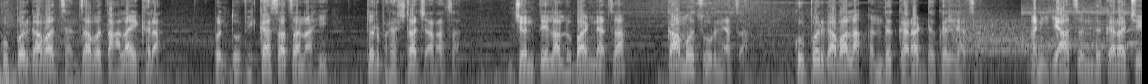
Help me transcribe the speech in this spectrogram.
कोपरगावात झंझावत आलाय खरा पण तो विकासाचा नाही तर भ्रष्टाचाराचा. जनतेला लुबाडण्याचा कामं चोरण्याचा कोपरगावाला अंधकारात ढकलण्याचा आणि याच अंधकाराचे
